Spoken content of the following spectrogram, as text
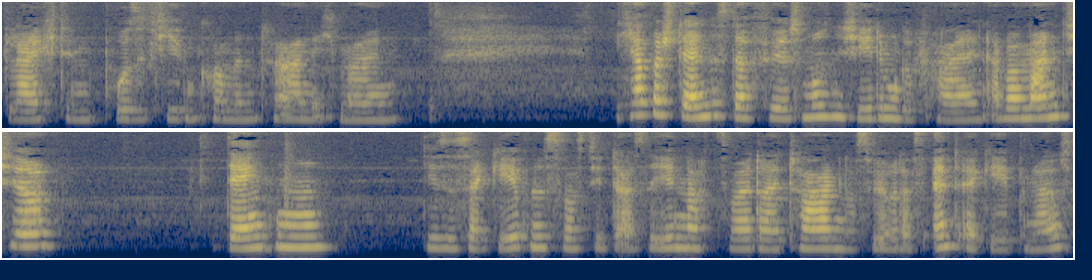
gleich den positiven Kommentaren. Ich meine, ich habe Verständnis dafür, es muss nicht jedem gefallen, aber manche denken, dieses Ergebnis, was die da sehen nach zwei, drei Tagen, das wäre das Endergebnis.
